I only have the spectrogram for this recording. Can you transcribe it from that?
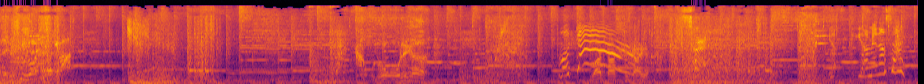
られる。この俺が。もう一回。渡すだよ。ややめなさい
